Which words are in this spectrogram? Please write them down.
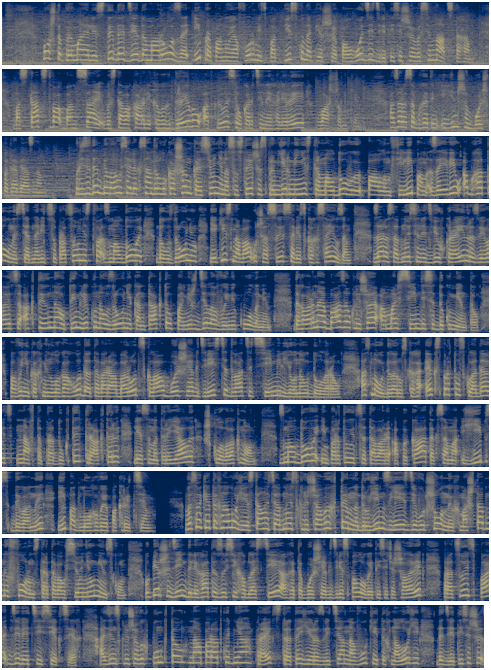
Пошта прымае лісты да Деда Мароза і прапануе аформіць падпіску на першае паўгоддзе 2018. -го. Мастацтва бансай выстава карлікавых дрэваў адкрылася ў карцінай галерэі Вашчанкі. А зараз аб гэтым і іншым больш падрабязна. Президент Беларуси Александр Лукашенко сегодня на сустрэчы с премьер-министром Молдовы Паулом Филиппом заявил об готовности обновить супрацоўніцтва с Молдовой до ўзроўню, які існаваў у часы Советского Союза. Зараз адносіны дзвюх краін развиваются активно, у тым ліку на ўзроўні контактаў паміж деловыми колами. Договорная база ўключае амаль 70 документаў. По выніках мінулага года товарооборот склаў больш як 227 мільёнаў долараў. Аснову беларускага экспарту складаюць нафтапрадукты, трактары, трактары, лесаматэрыялы, шкловалакно. З Малдовы імпартуюцца тавары АПК, таксама гіпс, дываны і падлогавыя пакрыцці. Высокія тэхналогіі стануць адной з ключавых тэм на другім з'ездзе вучоных. Маштабны форум стартаваў сёння ў мінску. У першы дзень дэлегаты з усіх абласцей, а гэта больш як дзве з паловай тысячи чалавек, працуюць па дзевяці секцыях. Адзін з ключавых пунктаў на апаратку дня праект стратэгіі развіцця навукі і тэхналогій да 2040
